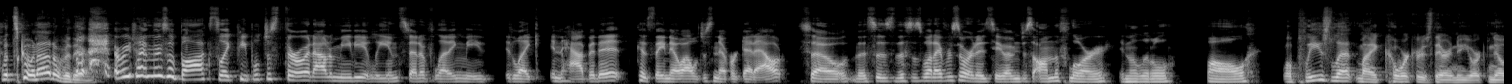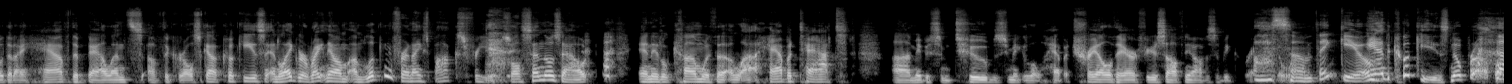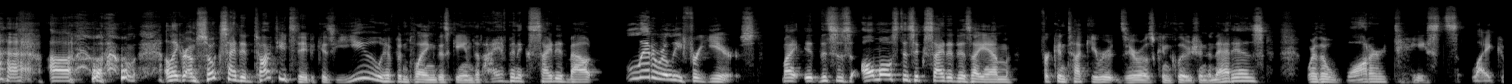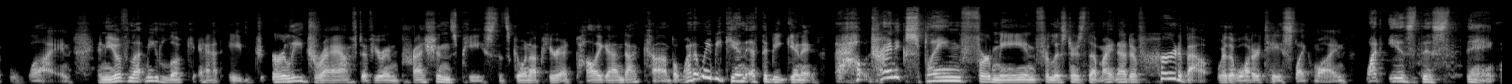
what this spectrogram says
what's going on over there? Every time there's a box, like people just throw it out immediately instead of letting me like inhabit it because they know I'll just never get out. So this is this is what I've resorted to. I'm just on the floor in a little ball well, please let my coworkers there in New York know that I have the balance of the Girl Scout cookies. And Allegra, right now I'm, I'm looking for a nice box for you. So I'll send those out and it'll come with a, a habitat, uh, maybe some tubes. You make a little Habitrail there for yourself in the office. It'd be great. Awesome. Thank you. And cookies. No problem. uh, Allegra, I'm so excited to talk to you today because you have been playing this game that I have been excited about literally for years. My, it, this is almost as excited as I am for Kentucky Route Zero's conclusion, and that is where the water tastes like wine. And you have let me look at a early draft of your impressions piece that's going up here at polygon.com. But why don't we begin at the beginning? How, try and explain for me and for listeners that might not have heard about where the water tastes like wine. What is this thing?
